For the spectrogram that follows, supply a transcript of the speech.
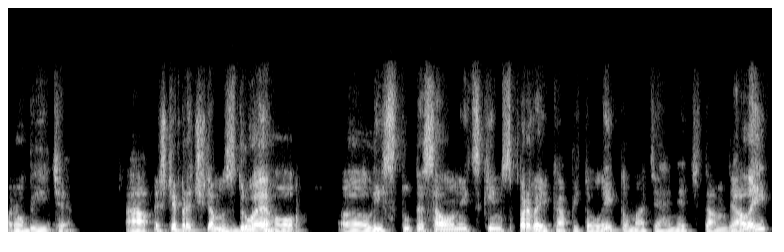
robíte. A ešte prečítam z druhého e, listu tesalonickým z prvej kapitoly, to máte hneď tam ďalej.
